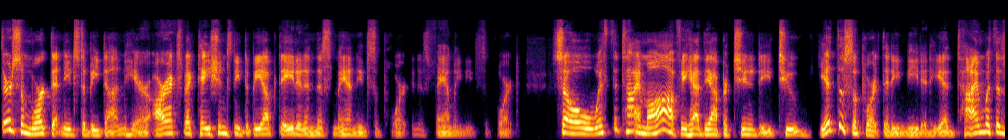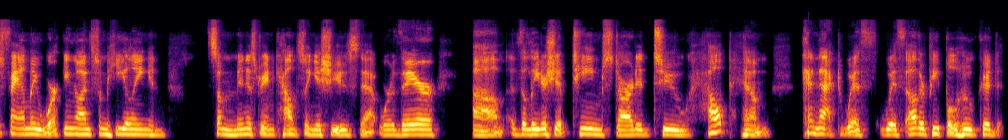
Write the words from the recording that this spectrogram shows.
there's some work that needs to be done here. Our expectations need to be updated, and this man needs support, and his family needs support. So, with the time off, he had the opportunity to get the support that he needed. He had time with his family working on some healing and some ministry and counseling issues that were there. Um, the leadership team started to help him connect with with other people who could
